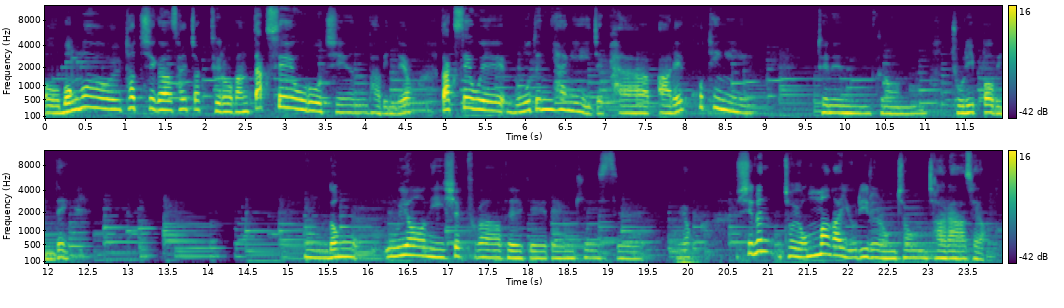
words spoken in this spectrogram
어, 먹물 터치가 살짝 들어간 딱새우로 지은 밥인데요. 딱새우의 모든 향이 이제 밥 아래 코팅이 되는 그런 조리법인데 음, 너무 우연히 셰프가 되게 된 케이스고요. 실은 저희 엄마가 요리를 엄청 잘하세요.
